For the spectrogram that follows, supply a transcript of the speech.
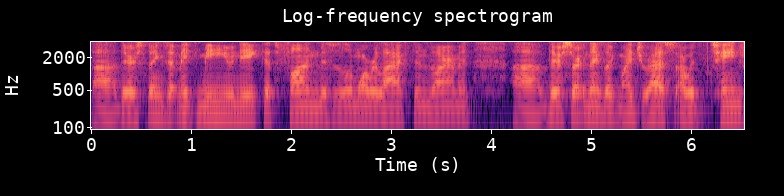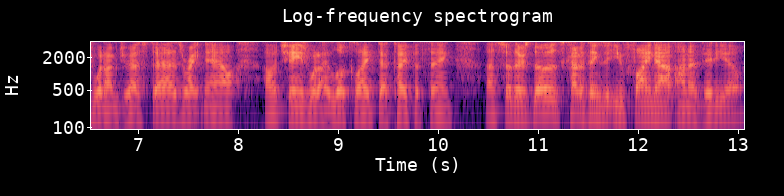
Uh, there's things that make me unique that's fun. This is a little more relaxed environment. Uh, there's certain things like my dress. I would change what i'm dressed as right now. I would change what i look like that type of thing. Uh, so there's those kind of things that you find out on a video.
